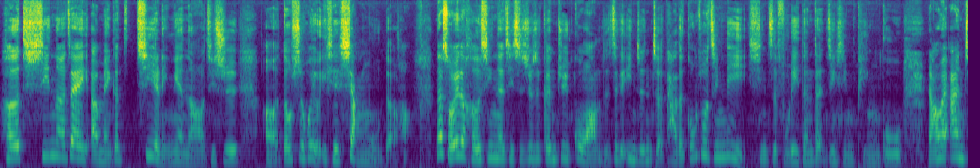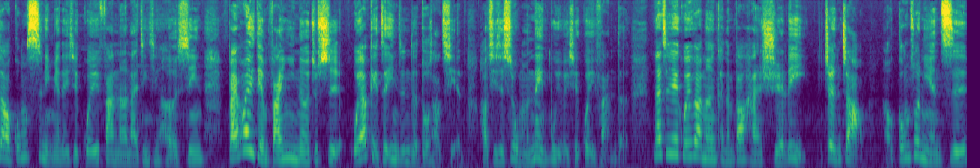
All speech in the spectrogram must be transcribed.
核心呢，在呃每个企业里面呢，其实呃都是会有一些项目的哈。那所谓的核心呢，其实就是根据过往的这个应征者他的工作经历、薪资福利等等进行评估，然后会按照公司里面的一些规范呢来进行核心。白话一点翻译呢，就是我要给这应征者多少钱。好，其实是我们内部有一些规范的。那这些规范呢，可能包含学历、证照。好，工作年资，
